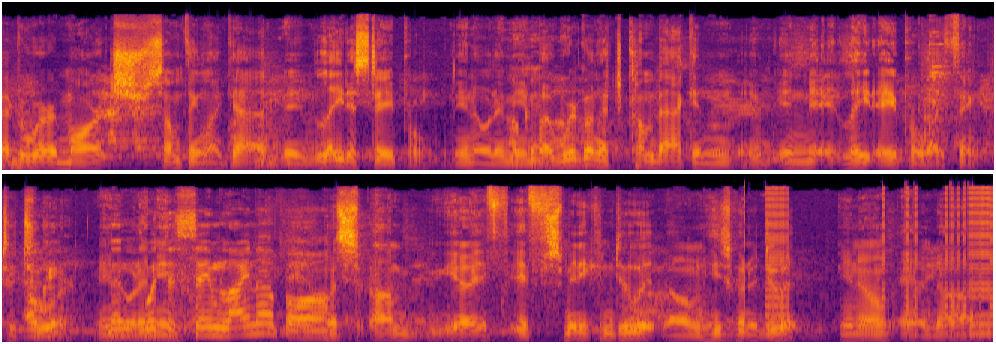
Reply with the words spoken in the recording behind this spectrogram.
February, March, something like that. eh, Latest April, you know what I mean. Okay. But we're going to come back in in late April, I think, to tour. Okay. You Then know what I mean? with the same lineup or um, you know, if, if Smitty can do it, um, he's going to do it, you know, and uh,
